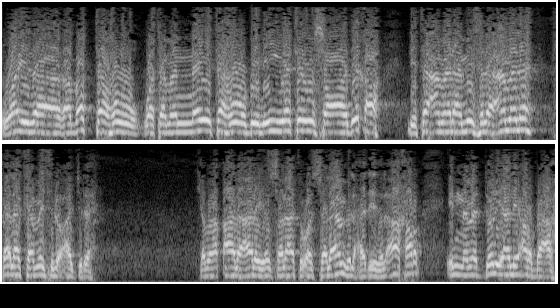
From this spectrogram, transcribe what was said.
وإذا غبطته وتمنيته بنية صادقة لتعمل مثل عمله فلك مثل أجره. كما قال عليه الصلاة والسلام في الحديث الآخر إنما الدنيا لأربعة.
